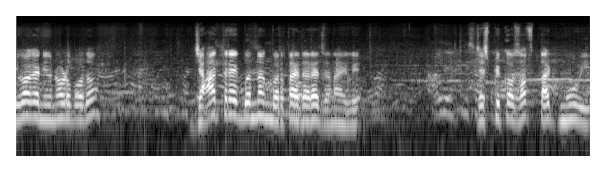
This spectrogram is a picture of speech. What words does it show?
ಇವಾಗ ನೀವು ನೋಡ್ಬೋದು, ಜಾತ್ರೆಗೆ ಬಂದಂಗೆ ಬರ್ತಾ ಇದ್ದಾರೆ ಜನ ಇಲ್ಲಿ. Just because of that movie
